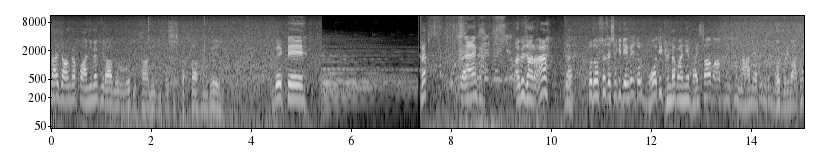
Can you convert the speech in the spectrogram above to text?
मैं जाऊँगा पानी में फिर आप लोगों को दिखाने की कोशिश करता हूँ। रे बेटे। अभी जा रहा है? तो दोस्तों जैसे कि देख रहे हैं इधर बहुत ही ठंडा पानी है भाई साहब। आपने इसमें नहा लिया था ये तो बहुत बड़ी बात है।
